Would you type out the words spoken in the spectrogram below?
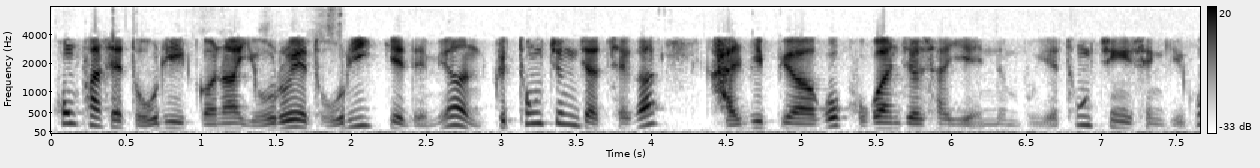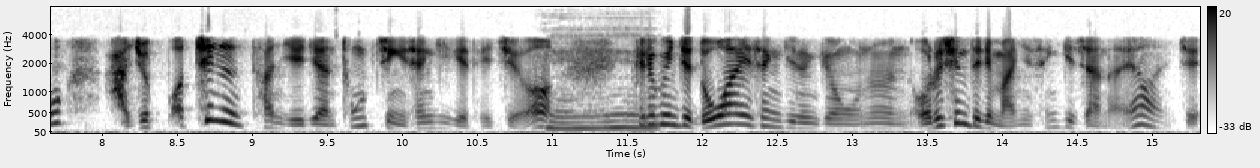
콩팥에 돌이 있거나 요로에 돌이 있게 되면 그 통증 자체가 갈비뼈하고 고관절 사이에 있는 부위에 통증이 생기고 아주 뻗치는 듯한 예리한 통증이 생기게 되죠. 음. 그리고 이제 노화에 생기는 경우는 어르신들이 많이 생기잖아요. 이제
